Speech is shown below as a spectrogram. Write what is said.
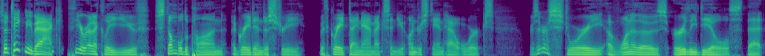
So take me back. Theoretically, you've stumbled upon a great industry with great dynamics and you understand how it works. Is there a story of one of those early deals that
